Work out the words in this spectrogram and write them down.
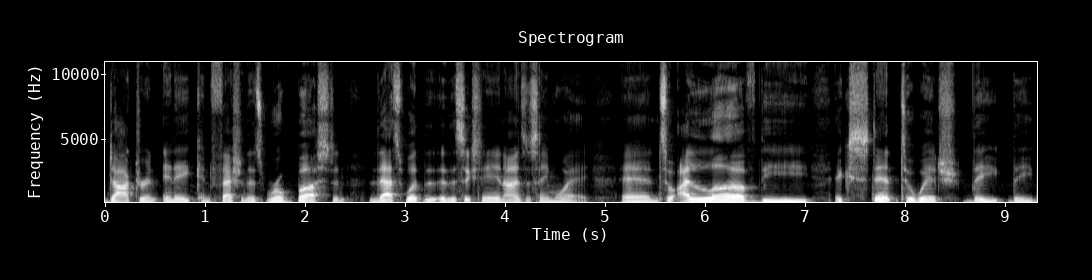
doctrine in a confession that's robust and that's what the, the 1689 is the same way. And so i love the extent to which they they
